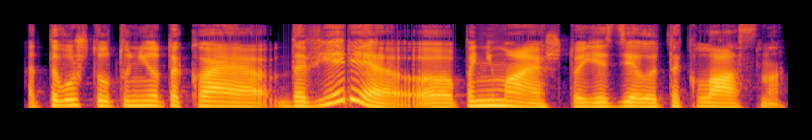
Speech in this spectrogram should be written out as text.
От того, что вот у нее такое доверие, э, понимая, что я сделаю это классно,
